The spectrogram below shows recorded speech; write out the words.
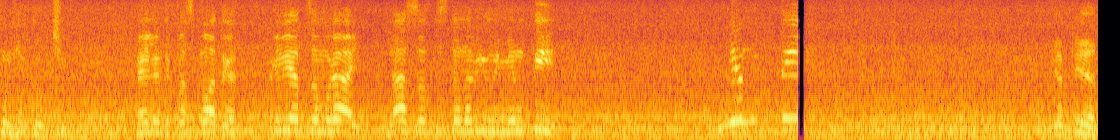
в ютубчик. Хай люди посмотрят. Привет, самурай! Нас остановили менты. Менты! Капець.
